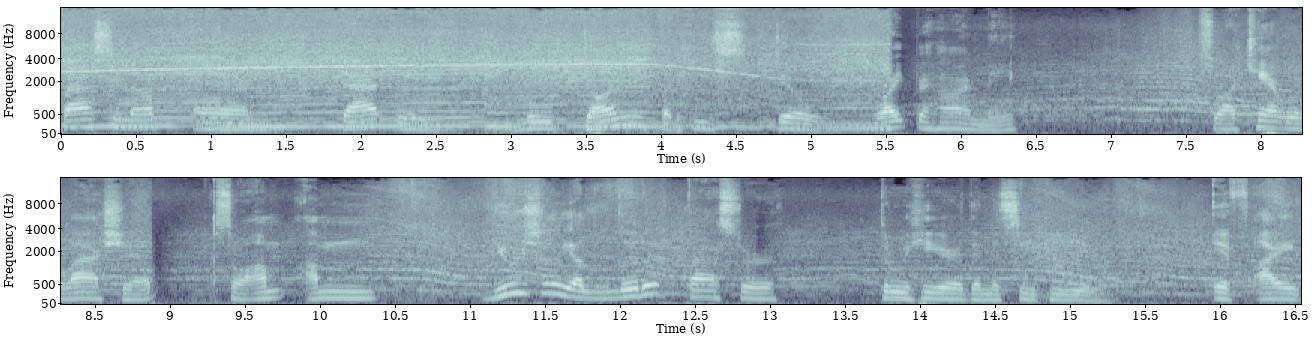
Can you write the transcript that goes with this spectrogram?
fast enough and that is move done, but he's still right behind me. So I can't relax yet. So I'm I'm usually a little faster through here than the CPU if I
